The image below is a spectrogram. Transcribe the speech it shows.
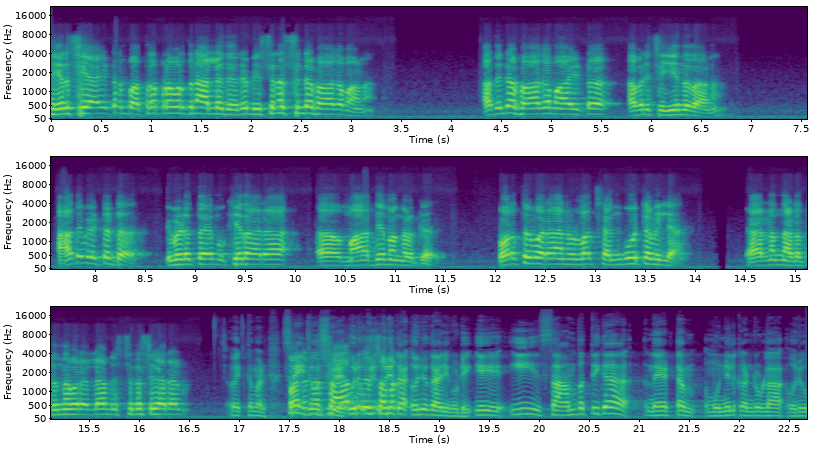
തീർച്ചയായിട്ടും പത്രപ്രവർത്തനം അല്ലത് ഒരു ബിസിനസിന്റെ ഭാഗമാണ്. അതിന്റെ ഭാഗമായിട്ട് അവർ ചെയ്യുന്നതാണ്. അത് വിട്ടിട്ട് ഇവിടുത്തെ മുഖ്യധാര മാധ്യമങ്ങൾക്ക് പുറത്തു വരാനുള്ള ചങ്കൂറ്റമില്ല. കാരണം നടത്തുന്നവരെല്ലാം ബിസിനസ്സുകാരാണ്. വ്യക്തമാണ്. ശ്രീ ജോർജ് ഒരു കാര്യം കൂടി. ഈ ഈ സാമ്പത്തിക നേട്ടം മുന്നിൽ കണ്ടുള്ള ഒരു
